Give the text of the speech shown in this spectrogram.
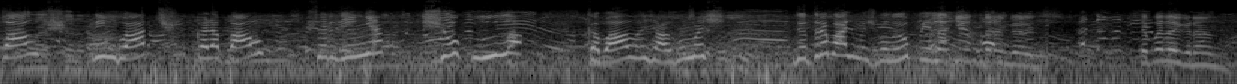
Balos, linguados, carapau, sardinha, choco, lula, cabalas, algumas. Deu trabalho, mas valeu a pena. Aqui é grande.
